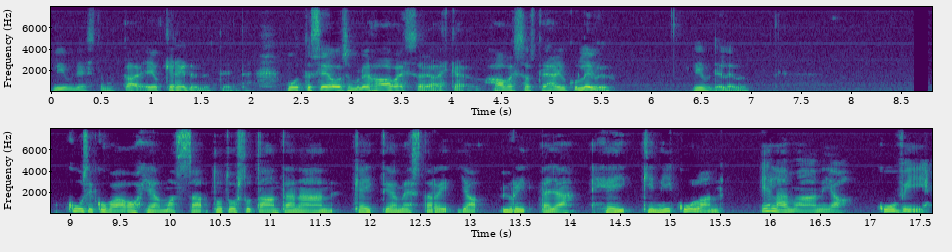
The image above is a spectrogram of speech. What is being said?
livdeistä, mutta ei ole kerennyt nyt. Että, mutta se on semmoinen haaveissa ja ehkä haaveissa olisi tehdä joku levy, livdelevy. Kuusi kuvaa ohjelmassa tutustutaan tänään keittiömestari ja yrittäjä Heikki Nikulan elämään ja kuviin.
